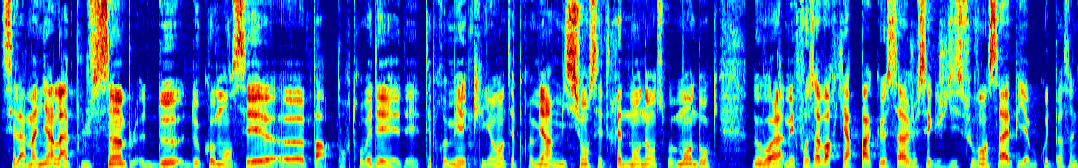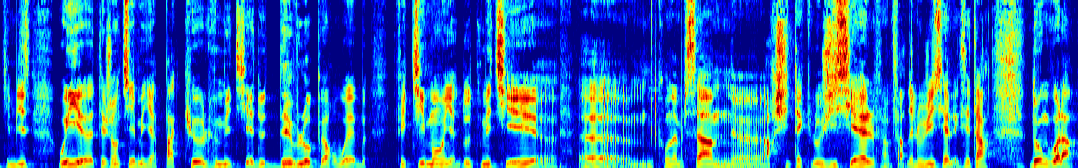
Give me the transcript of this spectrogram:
c'est la manière la plus simple de de commencer euh, pour trouver tes premiers clients, tes premières missions. C'est très demandé en ce moment, donc donc voilà. Mais faut savoir qu'il n'y a pas que ça. Je sais que je dis souvent ça, et puis il y a beaucoup de personnes qui me disent, oui, euh, t'es gentil, mais il n'y a pas que le métier de développeur web. Effectivement, il y a d'autres métiers, euh, euh qu'on appelle ça euh, architecte logiciel, enfin faire des logiciels, etc. Donc voilà.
